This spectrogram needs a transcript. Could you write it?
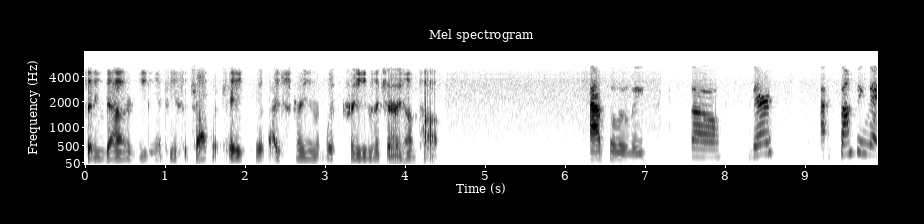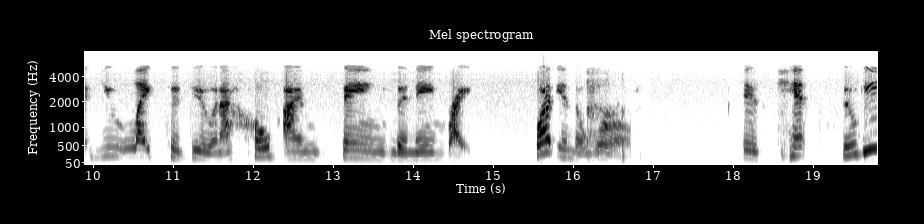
sitting down and eating a piece of chocolate cake with ice cream, whipped cream, and a cherry on top. Absolutely. So there's Uh, something that you like to do, and I hope I'm saying the name right. What in the world is kintsugi?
